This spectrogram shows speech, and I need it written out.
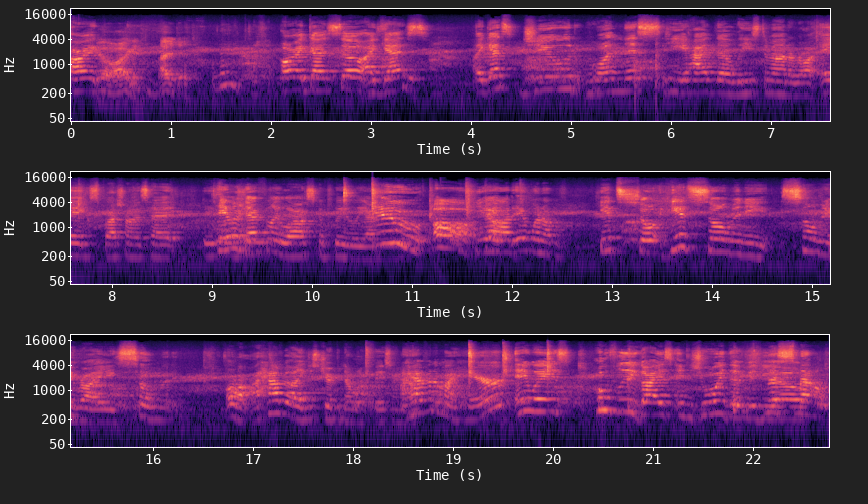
Alright, Yo, I, I did. alright, guys. So I guess I guess Jude won this. He had the least amount of raw eggs splashed on his head. Taylor definitely lost completely. I mean, Ew! Oh Yeah. god, it went up he had so he had so many so many raw eggs. so many. Oh, I have it like just dripping down my face right now. I have it in my hair. Anyways, hopefully you guys enjoyed the video. The smell.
